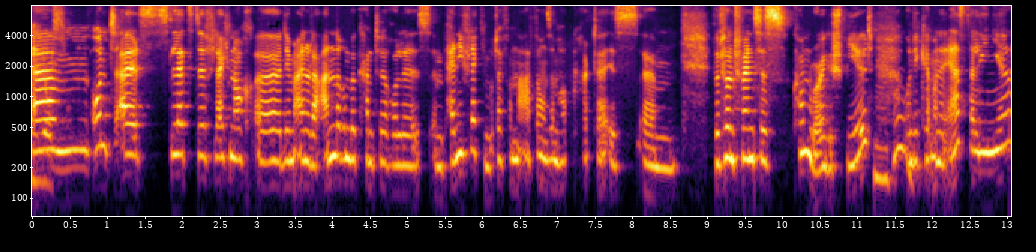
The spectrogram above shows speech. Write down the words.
Ähm, und als letzte vielleicht noch äh, dem einen oder anderen bekannte Rolle ist ähm, Penny Fleck, die Mutter von Arthur, unserem Hauptcharakter, ist, ähm, wird von Frances Conroy gespielt. Mhm. Und die kennt man in erster Linie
